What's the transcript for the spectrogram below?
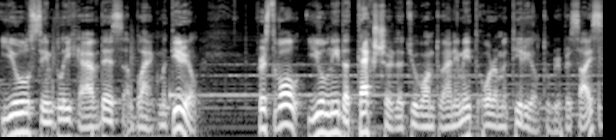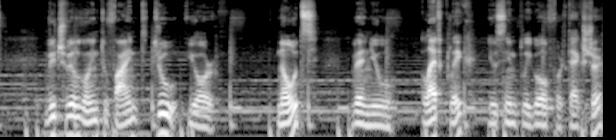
you'll simply have this, a blank material. First of all, you'll need a texture that you want to animate or a material to be precise, which we're going to find through your nodes. When you left click, you simply go for texture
